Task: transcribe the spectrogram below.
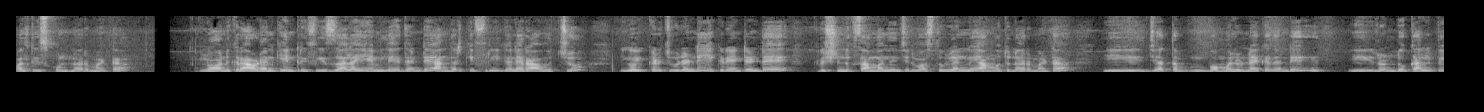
వాళ్ళు తీసుకుంటున్నారు అన్నమాట లోన్కి రావడానికి ఎంట్రీ ఫీజు అలా ఏం లేదండి. అందరికీ ఫ్రీగానే రావచ్చు. ఇగో ఇక్కడ చూడండి ఇక్కడ ఏంటంటే కృష్ణుడికి సంబంధించిన వస్తువులన్నీ అమ్ముతున్నారన్నమాట. ఈ జత బొమ్మలు ఉన్నాయి కదండి ఈ రెండు కలిపి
